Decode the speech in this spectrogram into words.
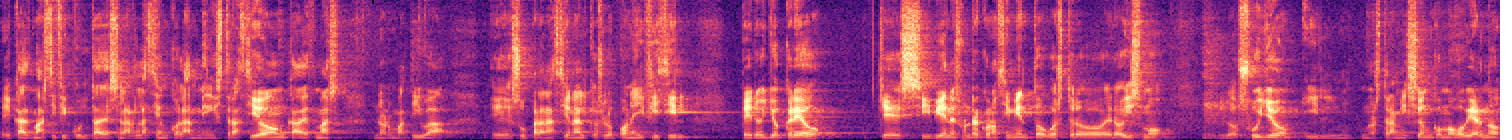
eh, cada vez más dificultades en la relación con la administración, cada vez más normativa eh, supranacional que os lo pone difícil, pero yo creo que si bien es un reconocimiento vuestro heroísmo, lo suyo y nuestra misión como Gobierno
